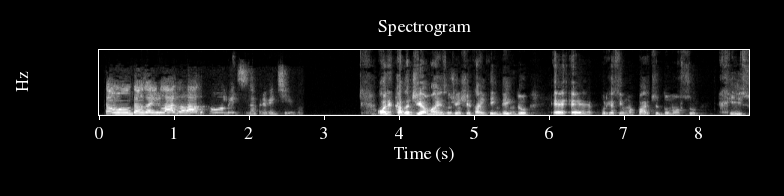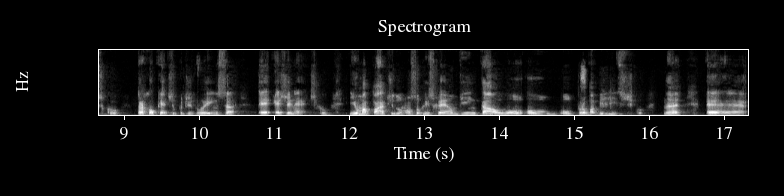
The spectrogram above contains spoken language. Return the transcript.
estão andando ali lado a lado com a medicina preventiva. Olha, cada dia mais a gente está entendendo, é, é, porque assim, uma parte do nosso risco para qualquer tipo de doença é, é, genético e uma parte do nosso risco é ambiental ou, ou, ou probabilístico, né? É,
